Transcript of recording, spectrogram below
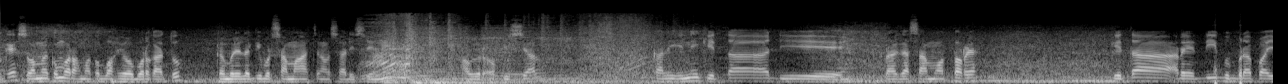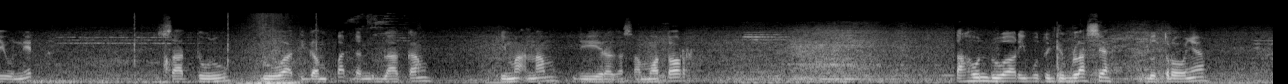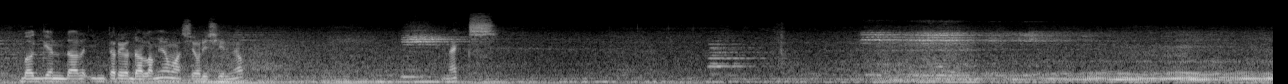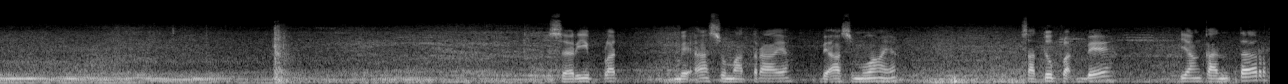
Oke, assalamualaikum warahmatullahi wabarakatuh. Kembali lagi bersama channel saya di sini, Awir Official. Kali ini kita di Ragasa Motor ya. Kita ready beberapa unit. 1 2 3 4 dan di belakang 5 6 di Ragasa Motor. Tahun 2017 ya, Dutronya. Bagian dal interior dalamnya masih orisinal next. Seri plat BA Sumatera ya BA semua ya. Satu plat B yang kanter.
